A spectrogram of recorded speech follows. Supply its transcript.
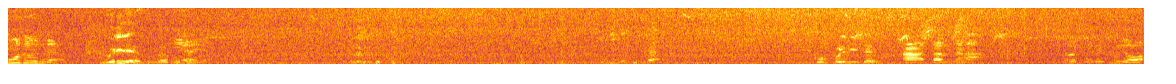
戻るんだよ。無理だよそんなこと。いやいや。こうこれで痛いのあダメだな。よしそれ行くよ。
